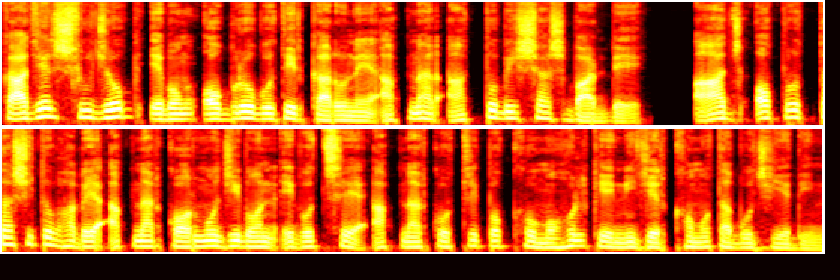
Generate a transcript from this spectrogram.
কাজের সুযোগ এবং অগ্রগতির কারণে আপনার আত্মবিশ্বাস বাড়বে। আজ অপ্রত্যাশিতভাবে আপনার কর্মজীবন এগোচ্ছে আপনার কর্তৃপক্ষ মহলকে নিজের ক্ষমতা বুঝিয়ে দিন।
